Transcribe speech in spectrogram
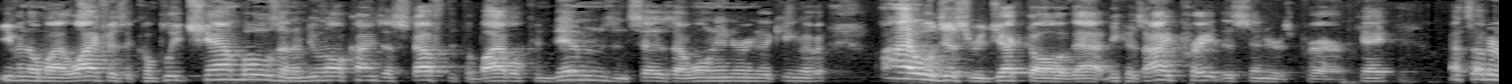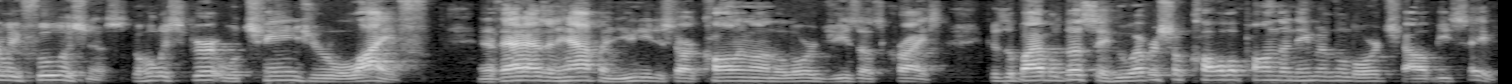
even though my life is a complete shambles and I'm doing all kinds of stuff that the Bible condemns and says I won't enter into the kingdom of heaven, I will just reject all of that because I prayed the sinner's prayer. Okay. That's utterly foolishness. The Holy Spirit will change your life. And if that hasn't happened, you need to start calling on the Lord Jesus Christ because the Bible does say, Whoever shall call upon the name of the Lord shall be saved.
